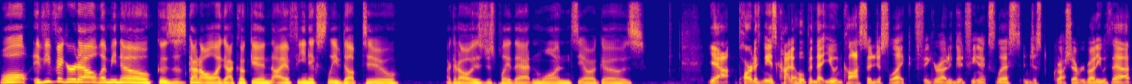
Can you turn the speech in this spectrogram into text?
Well, if you figure it out, let me know because this is kind of all I got cooking. I have Phoenix sleeved up too. I could always just play that in one, see how it goes. Yeah, part of me is kind of hoping that you and Costa just like figure out a good Phoenix list and just crush everybody with that.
